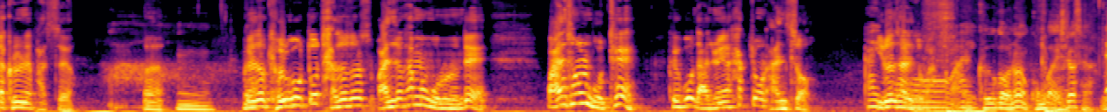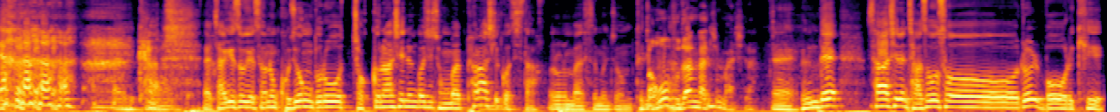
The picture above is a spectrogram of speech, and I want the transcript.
나 그런 애 봤어요. 예. 음. 그래서 결국 또 자소서를 완성하면 모르는데 완성을 못해. 그리고 나중에 학종을 안 써. 아이고, 이런 사례도 많아요. 아이고. 그거는 공부하기 싫어서요. 그러니까 자기소개서는 그 정도로 접근하시는 것이 정말 편하실 것이다. 이런 말씀을 좀 드립니다. 너무 부담 갖지 마시라. 네. 근데 사실은 자소서를 뭐 이렇게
